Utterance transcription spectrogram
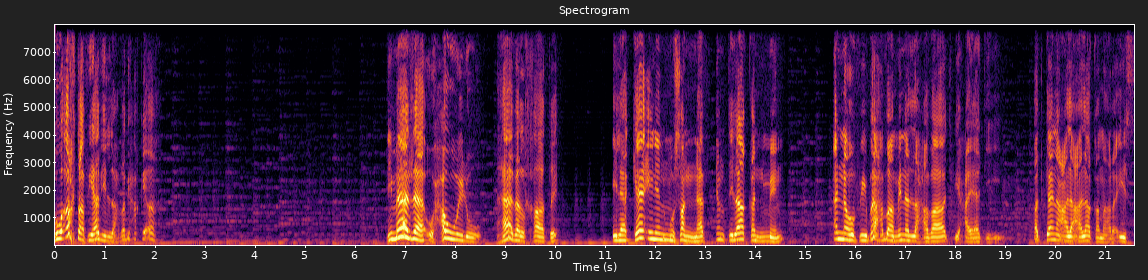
هو أخطأ في هذه اللحظة بحق آخر. لماذا أحول هذا الخاطئ إلى كائن مصنف انطلاقا من أنه في لحظة من اللحظات في حياته قد كان على علاقة مع رئيس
